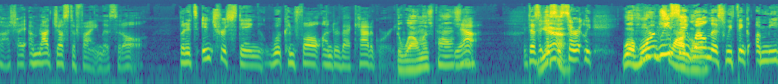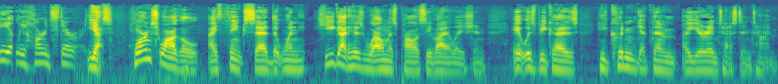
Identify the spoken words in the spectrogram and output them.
gosh, I, I'm not justifying this at all, but it's interesting what can fall under that category. The wellness policy. Yeah, it doesn't Yeah. necessarily. Well, when we say wellness, we think immediately hard steroids. Yes. Hornswoggle, I think, said that when he got his wellness policy violation, it was because he couldn't get them a urine test in time.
